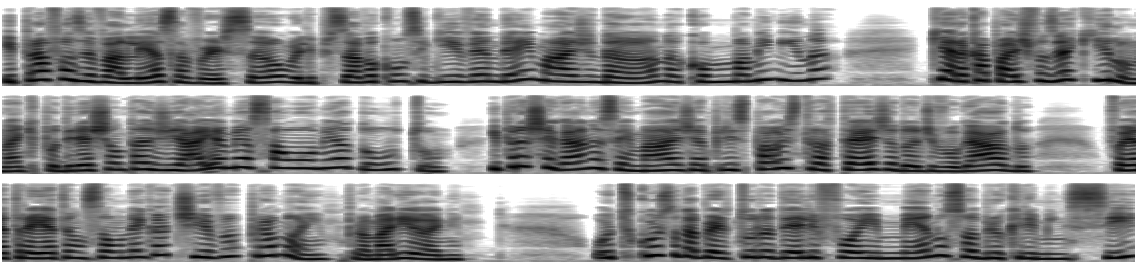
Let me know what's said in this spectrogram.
E para fazer valer essa versão, ele precisava conseguir vender a imagem da Ana como uma menina que era capaz de fazer aquilo, né? Que poderia chantagear e ameaçar um homem adulto. E para chegar nessa imagem, a principal estratégia do advogado foi atrair atenção negativa para a mãe, para Mariane. O discurso da abertura dele foi menos sobre o crime em si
